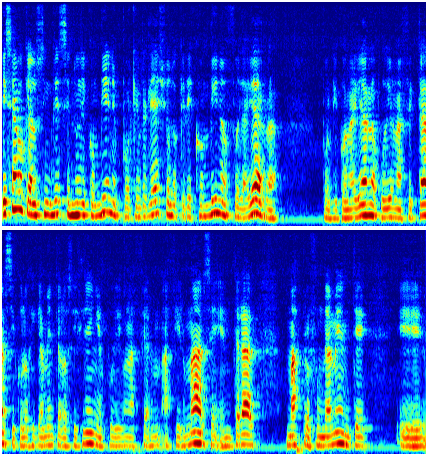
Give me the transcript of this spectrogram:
Es algo que a los ingleses no les conviene, porque en realidad a ellos lo que les convino fue la guerra, porque con la guerra pudieron afectar psicológicamente a los isleños, pudieron afirmarse, entrar más profundamente, eh,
